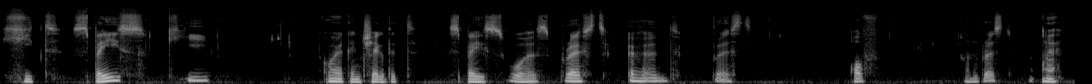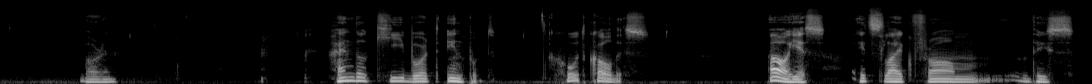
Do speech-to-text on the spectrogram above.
hit space key or I can check that space was pressed and pressed off unpressed eh, boring handle keyboard input who would call this oh yes it's like from this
